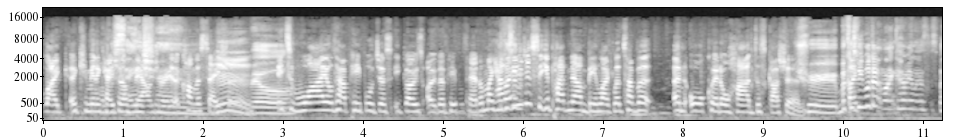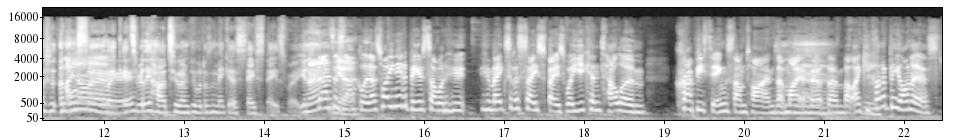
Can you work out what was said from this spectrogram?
like a communication of boundary, a Conversation. conversation. Mm, real. It's wild how people just it goes over people's head. I'm like, how Because about you it- just sit your partner down and be like, let's have a an awkward or hard discussion. True, because Like- people don't like having this discussion, and I also know. like it's really hard to when people doesn't make it a safe space for it. You know? That's Yeah. exactly. That's why you need to be with someone who who makes it a safe space where you can tell them crappy things sometimes that might hurt them, but like you mm. got to be honest.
